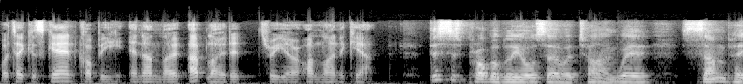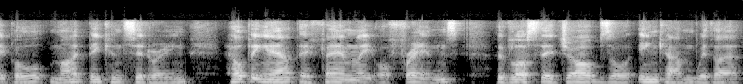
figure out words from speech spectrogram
or take a scanned copy and unload, upload it through your online account. This is probably also a time where some people might be considering helping out their family or friends who've lost their jobs or income with a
